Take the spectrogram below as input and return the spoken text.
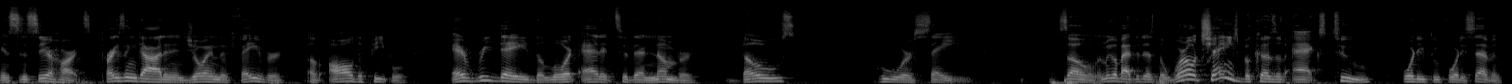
and sincere hearts, praising God and enjoying the favor of all the people. Every day the Lord added to their number those who were saved. So let me go back to this. The world changed because of Acts 2 40 through 47.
